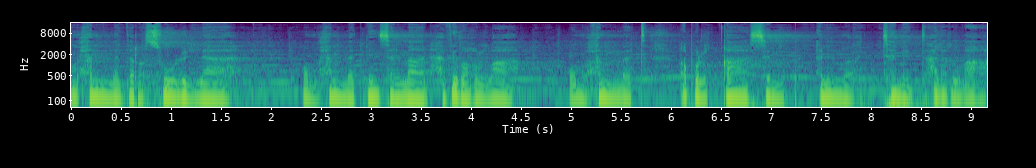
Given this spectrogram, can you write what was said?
محمد رسول الله ومحمد بن سلمان حفظه الله ومحمد أبو القاسم المعتمد على الله.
